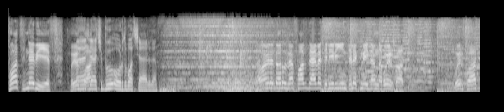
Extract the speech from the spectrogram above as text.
Fuad Nəbiyev. Buyur Mənə Fuad. gəlir ki, bu Ordubad şəhəridir. Tamamilə doğrudur və Fuadı dəvət edirik intellekt meydanına. Buyur Fuad. Buyur Fuad.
